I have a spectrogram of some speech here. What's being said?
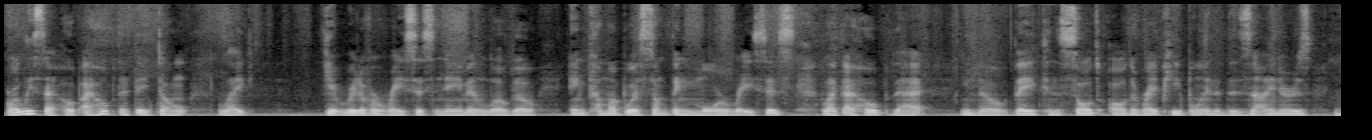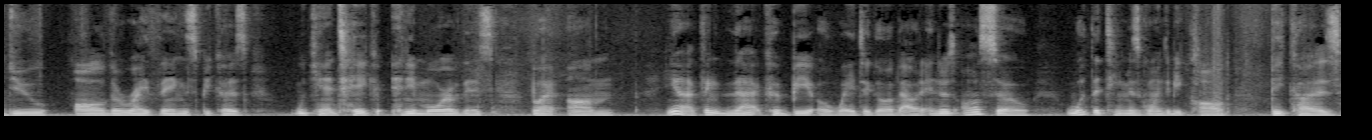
Or at least I hope. I hope that they don't, like, get rid of a racist name and logo and come up with something more racist. Like, I hope that, you know, they consult all the right people and the designers do all the right things because we can't take any more of this but um yeah, I think that could be a way to go about it. And there's also what the team is going to be called because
